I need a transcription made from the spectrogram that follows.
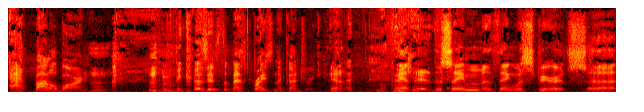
at Bottle Barn because it's the best price in the country. Yeah. thank and, you. uh, the same uh, thing with spirits. Uh,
